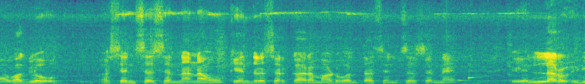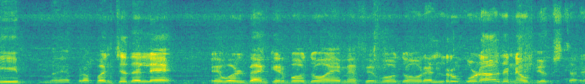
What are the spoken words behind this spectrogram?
ಯಾವಾಗಲೂ ಸೆನ್ಸಸ್ಸನ್ನು ನಾವು ಕೇಂದ್ರ ಸರ್ಕಾರ ಮಾಡುವಂಥ ಸೆನ್ಸಸ್ಸನ್ನೇ ಎಲ್ಲರೂ ಇಡೀ ಪ್ರಪಂಚದಲ್ಲೇ ವರ್ಲ್ಡ್ ಬ್ಯಾಂಕ್ ಇರ್ಬೋದು ಐ ಎಂ ಎಫ್ ಇರ್ಬೋದು ಅವರೆಲ್ಲರೂ ಕೂಡ ಅದನ್ನೇ ಉಪಯೋಗಿಸ್ತಾರೆ.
